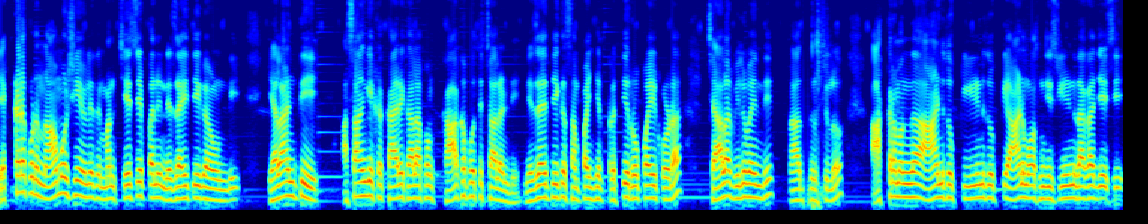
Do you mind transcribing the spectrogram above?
ఎక్కడ కూడా నామోషి ఏం లేదు. మనం చేసే పని నిజాయితీగా ఉండి ఎలాంటి అసాంఘిక కార్యకలాపం కాకపోతే చాలండి. నిజాయితీగా సంపాదించిన ప్రతి రూపాయి కూడా చాలా విలువైంది నా దృష్టిలో. అక్రమంగా ఆణి తొక్కి ఈడిని తొక్కి ఆణి మోసం చేసి ఈడిని దాకా చేసి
